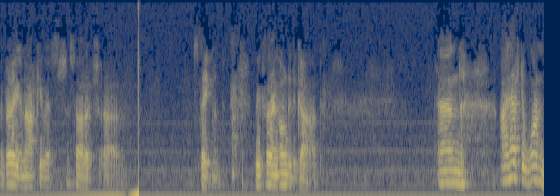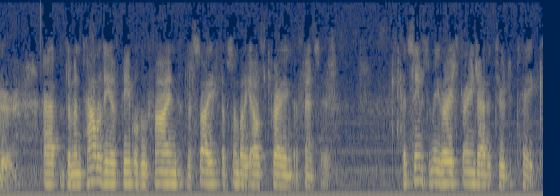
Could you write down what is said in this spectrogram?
a very innocuous sort of uh, statement, referring only to God. And I have to wonder at the mentality of people who find the sight of somebody else praying offensive. It seems to me a very strange attitude to take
